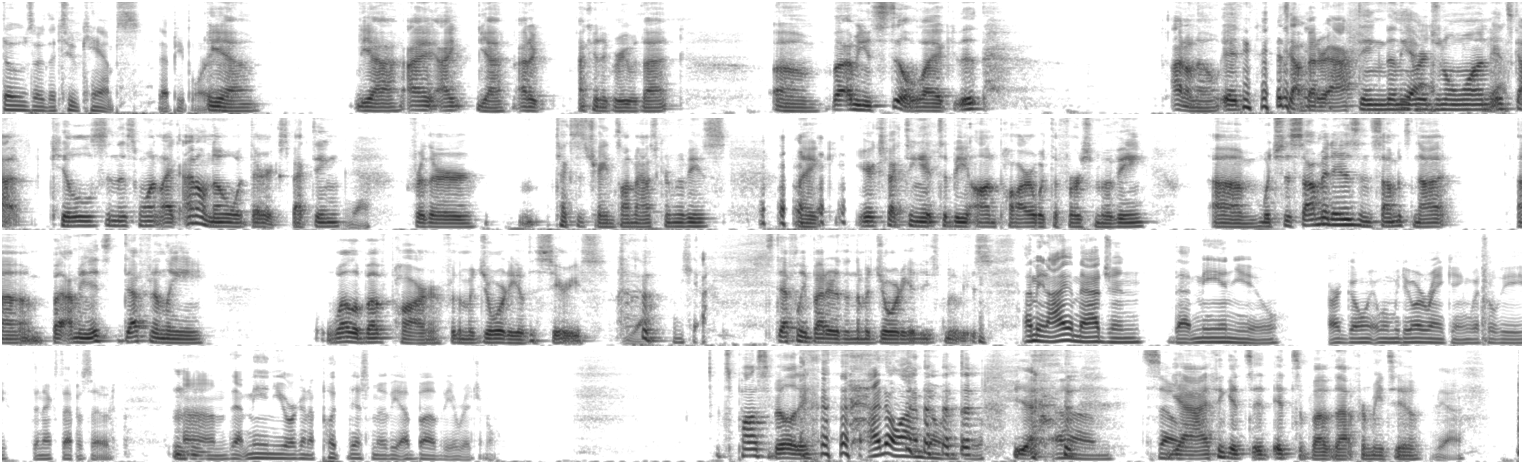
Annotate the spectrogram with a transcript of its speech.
those are the two camps that people are. in. Yeah, yeah, I, I, yeah, I, I could agree with that. Um, but I mean, it's still like it, I don't know. It it's got better acting than the Yeah. original one. Yeah. It's got kills in this one. Like I don't know what they're expecting Yeah. for their Texas Chainsaw Massacre movies. Like you're expecting it to be on par with the first movie, um, which to some it is and some it's not. Um, but I mean, it's definitely well above par for the majority of the series. Yeah, yeah. It's definitely better than the majority of these movies. I mean, I imagine that me and you are going when we do our ranking, which will be the next episode. Mhm. Um, that me and you are going to put this movie above the original. It's a possibility. I know I'm going to. yeah. Um, so yeah, I think it's it, it's above that for me too. yeah.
